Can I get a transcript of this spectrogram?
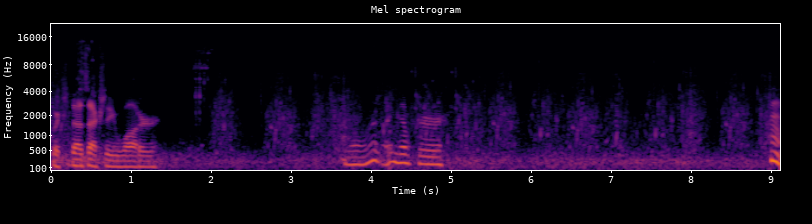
Which, that's actually water. What? I never... Hmm.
